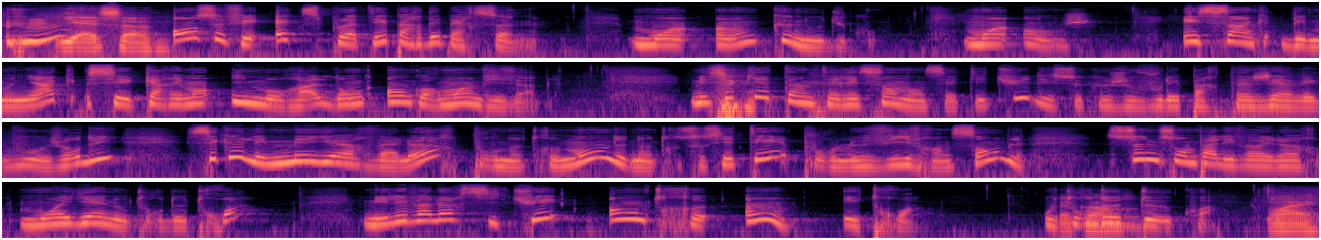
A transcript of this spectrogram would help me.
Yes. On se fait exploiter par des personnes. Moins 1 que nous, du coup. Moins ange. Et 5 démoniaques, c'est carrément immoral, donc encore moins vivable. Mais ce qui est intéressant dans cette étude, et ce que je voulais partager avec vous aujourd'hui, c'est que les meilleures valeurs pour notre monde, notre société, pour le vivre ensemble, ce ne sont pas les valeurs moyennes autour de 3, mais les valeurs situées entre 1 et 3. Autour de D'accord. 2, quoi. Ouais.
